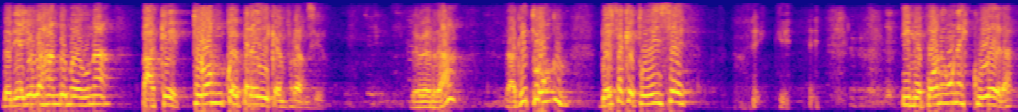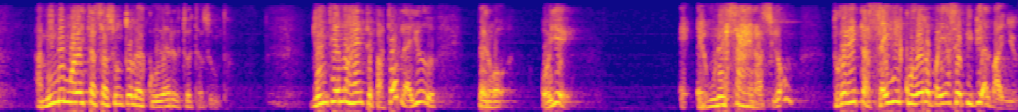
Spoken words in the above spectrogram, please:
Venía yo bajándome de una, ¿para qué? Tronco de prédica en Francia. ¿De verdad? ¿Para qué tronco? De esa que tú dices, y me ponen una escudera a mí me molesta ese asunto los escuderos y todo este asunto. Yo entiendo gente, pastor, le ayudo. Pero, oye, e-, es una exageración. Tú necesitas seis escuderos para ir a hacer pipí al baño.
